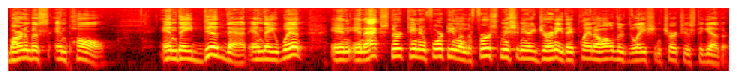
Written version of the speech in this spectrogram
Barnabas and Paul. And they did that, and they went in, in Acts 13 and 14, on the first missionary journey, they planted all the Galatian churches together.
